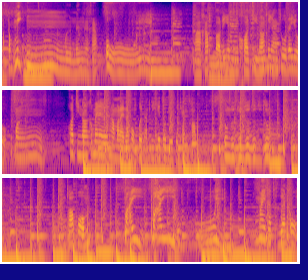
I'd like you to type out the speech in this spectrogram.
อะตอมิกอืมหมื่นหนึ่งนะครับ โอ้ย มาครับต่อที่ยังมีคอจีนอสก็ยังสู้ได้อยู่มังคอจีนอสก็ไม่ได้ทำอะไรนะ ผมเปิดอันตีแค่ตัวเดียวคือแทงท็อปตุ้มตุ้มตุ้มตุ้มตุ้มตุ้มแทงท็อปผม ไปไปโอ้โหยไม่สะเทือนอก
